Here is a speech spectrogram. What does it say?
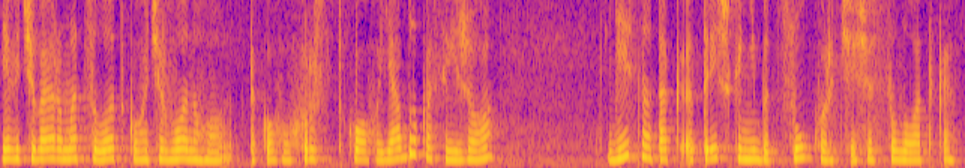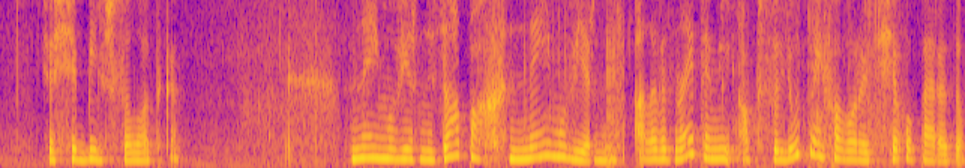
Я відчуваю аромат солодкого, червоного, такого хрусткого яблука свіжого. Дійсно, так трішки ніби цукор чи щось солодке, щось ще більш солодке. Неймовірний запах, неймовірний. Але ви знаєте, мій абсолютний фаворит ще попереду.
